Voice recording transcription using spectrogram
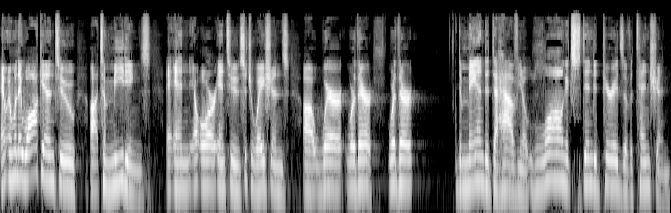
And, and when they walk into uh, to meetings and or into situations uh, where where they're where they're demanded to have you know long extended periods of attention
